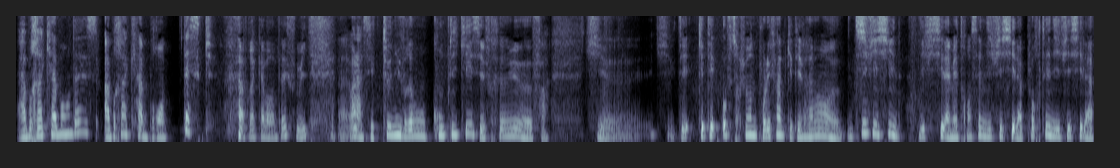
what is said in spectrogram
abracabandesques, abracabrantesques, abracabantesques, oui. Euh, voilà, ces tenues vraiment compliquées, ces tenues, enfin, qui, qui, étaient, qui étaient obstruantes pour les femmes, qui étaient vraiment difficiles, difficiles à mettre en scène, difficiles à porter, difficiles à,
